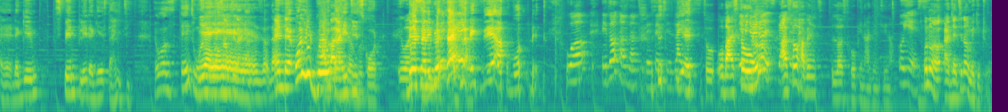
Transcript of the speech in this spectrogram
uh, the game Spain played against Tahiti? It was eight one Yeah, or yeah, something yeah, like yeah, that. so that- and the only goal that Tahiti that, scored, they celebrated like they have won it. Well, it all comes down to perceptions. Like, Yes. So, oh, but I still, were not I still haven't lost hope in Argentina. oh yes. Oh no, Argentina will make it through.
